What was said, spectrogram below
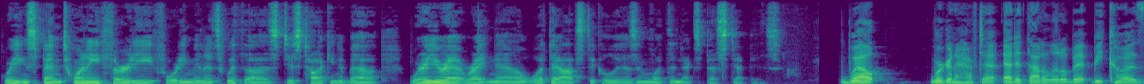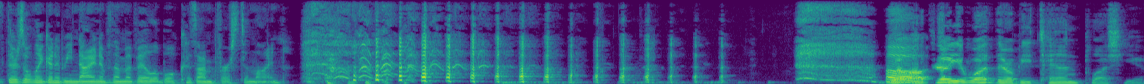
where you can spend 20, 30, 40 minutes with us just talking about where you're at right now, what the obstacle is, and what the next best step is. Well, we're going to have to edit that a little bit because there's only going to be nine of them available because I'm first in line. Well, I'll uh, tell you what, there'll be 10 plus you.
